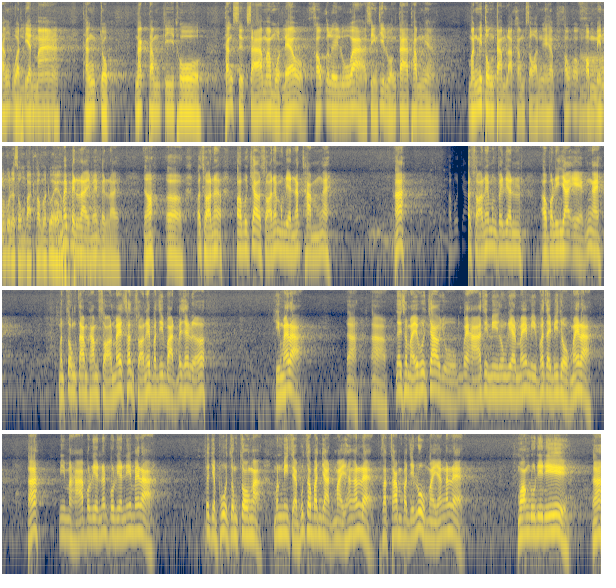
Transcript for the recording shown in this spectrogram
ทั้งบวชเรียนมา ทั้งจบนักธรรมตีโท ทั้งศึกษามาหมดแล้ว เขาก็เลยรู้ว่าสิ่งที่หลวงตาทำเนี่ย มันไม่ตรงตามหลักคำสอนไงครับ เขาก็คอมเมนต์คุณสมบัติเข้ามาด้วยครับ ไม่เป็นไรไม่เป็นไรเนาะเออพระสอนให้พระพุทธเจ้าสอนให้มึงเรียนนักธรรมไงฮะพระพุทธเจ้าสอนให้มึงไปเรียนเอาปริญญาเอกไง มันตรงตามคำสอนไหมท่านสอนให้ปฏิบัติไม่ใช่เหรอจริงไหมล่ะอ่าอ่า ในสมัยพระเจ้าอยู่ไปหาที่มีโรงเรียนไหมมีพระไตรปิฎกไหมล่ะฮะมีมหาปรริญญานั้นปรริญญานี้ไหมล่ะถ้าจะพูดตรงๆอะ มันมีแต่พุทธบัญญัติใหม่ทั้งนั้นแหละสัตธรรมปฏิรูปใหม่ทั้งนั้นแหละ มองดูดีๆนะ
